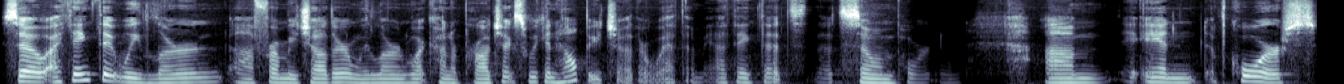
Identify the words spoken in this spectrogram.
So I think that we learn uh, from each other and we learn what kind of projects we can help each other with. I mean, I think that's that's so important. Um, and of course,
